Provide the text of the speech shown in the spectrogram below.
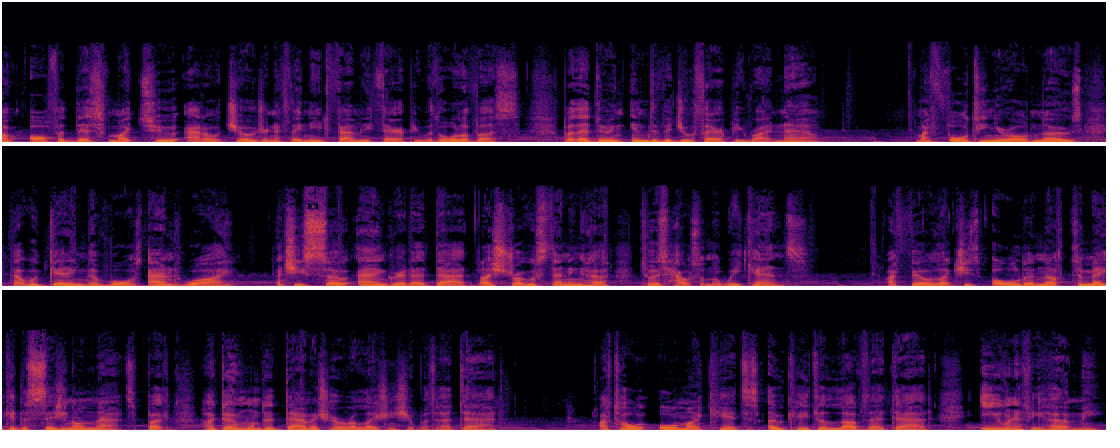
I've offered this for my two adult children if they need family therapy with all of us, but they're doing individual therapy right now. My 14 year old knows that we're getting divorced and why, and she's so angry at her dad that I struggle sending her to his house on the weekends. I feel like she's old enough to make a decision on that, but I don't want to damage her relationship with her dad. I've told all my kids it's okay to love their dad, even if he hurt me,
